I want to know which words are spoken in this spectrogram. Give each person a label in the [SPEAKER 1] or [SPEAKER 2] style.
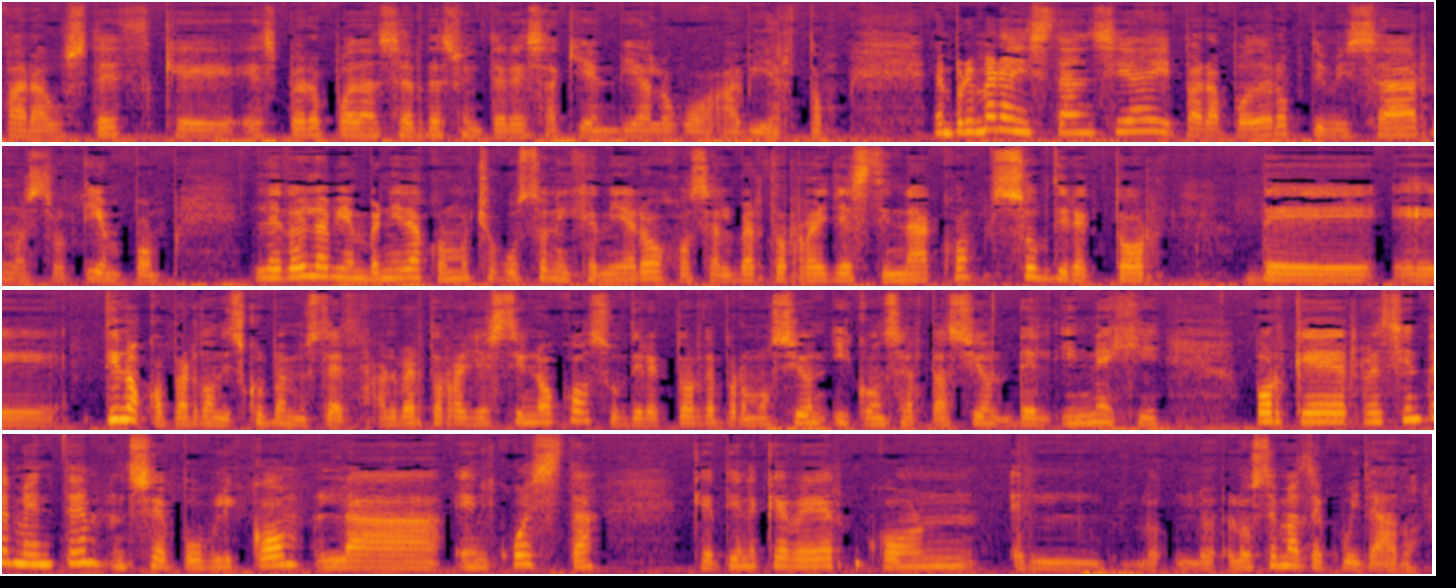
[SPEAKER 1] para usted que espero puedan ser de su interés aquí en Diálogo Abierto. En primera instancia y para poder optimizar nuestro tiempo, le doy la bienvenida con mucho gusto al ingeniero José Alberto Reyes Tinaco, subdirector de eh, Tinoco, perdón, discúlpeme usted, Alberto Reyes Tinoco, subdirector de promoción y concertación del INEGI, porque recientemente se publicó la encuesta que tiene que ver con los temas de cuidado.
